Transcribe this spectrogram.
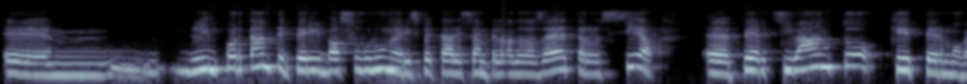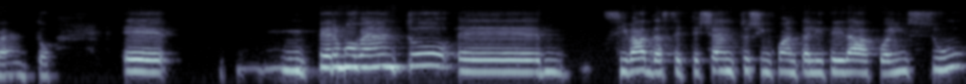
ehm, l'importante per il basso volume è rispettare sempre la dose a ettaro, sia eh, per Sivanto che per Movento. E per Movento eh, si va da 750 litri d'acqua in su,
